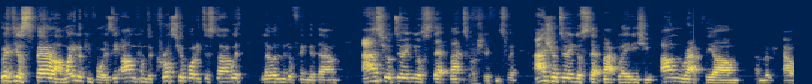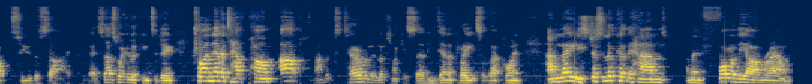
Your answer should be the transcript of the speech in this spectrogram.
with your spare arm, what you're looking for is the arm comes across your body to start with, lower the middle finger down. As you're doing your step back, sorry, I this way. As you're doing your step back, ladies, you unwrap the arm and look out to the side. Okay, so that's what you're looking to do. Try never to have palm up. That looks terrible. It looks like you're serving dinner plates at that point. And ladies, just look at the hand and then follow the arm around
